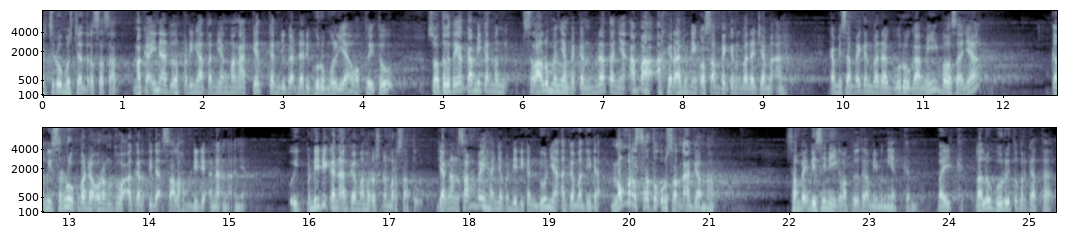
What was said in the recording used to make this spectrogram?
terjerumus dan tersesat. Maka ini adalah peringatan yang mengagetkan juga dari guru mulia waktu itu. Suatu ketika kami kan selalu menyampaikan, bertanya, apa akhir-akhir yang kau sampaikan kepada jamaah? Kami sampaikan kepada guru kami bahwasanya kami seru kepada orang tua agar tidak salah mendidik anak-anaknya. Pendidikan agama harus nomor satu. Jangan sampai hanya pendidikan dunia agama tidak. Nomor satu urusan agama. Sampai di sini waktu itu kami mengingatkan. Baik. Lalu guru itu berkata,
